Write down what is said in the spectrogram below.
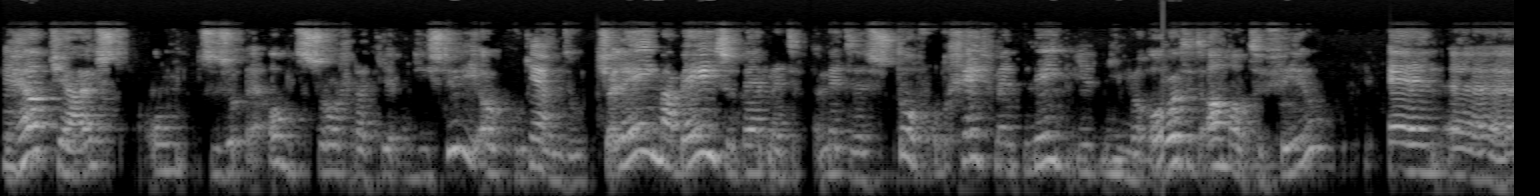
Mhm. helpt juist om te, eh, om te zorgen dat je die studie ook goed Ja. kunt doen. Als je alleen maar bezig bent met, met de stof, op een gegeven moment neem je het niet meer op, wordt het allemaal te veel. En eh,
